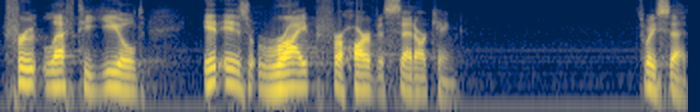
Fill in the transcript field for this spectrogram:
fruit left to yield. It is ripe for harvest, said our King. That's what he said.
